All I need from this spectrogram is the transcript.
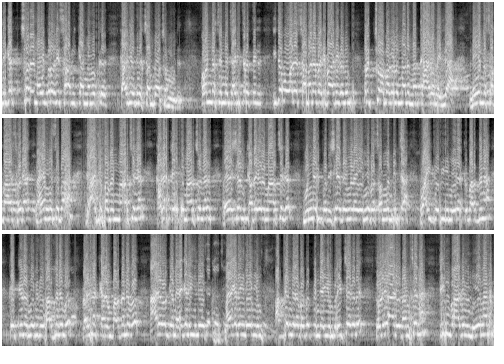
മികച്ചൊരു ലൈബ്രറി സ്ഥാപിക്കാൻ നമുക്ക് കഴിഞ്ഞതിൽ സന്തോഷമുണ്ട്. കോൺഗ്രസിന്റെ ചരിത്രത്തിൽ ഇതുപോലെ സമര പരിപാടികളും പ്രക്ഷോഭങ്ങളും നടന്ന കാലമില്ല. നിയമസഭാ നിയമസഭ രാജ്ഭവൻ മാർച്ചുകൾ കലക്ടേറ്റ് മാർച്ചുകൾ റേഷൻ കടകൾ മാർച്ചുകൾ മുന്നിൽ പ്രതിഷേധങ്ങളെ എന്നിവ സംബന്ധിച്ച വൈദ്യുതി നിരക്ക് വർധന കെട്ടിട നികുതി വർധനവ് വെള്ളക്കരം വർധനവ് ആരോഗ്യ മേഖലയിലെ മേഖലയിലെയും ആഭ്യന്തര വകുപ്പിന്റെയും വീഴ്ചകൾ തൊഴിലാളി വംശന പിൻവാതിൽ നിയമനം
